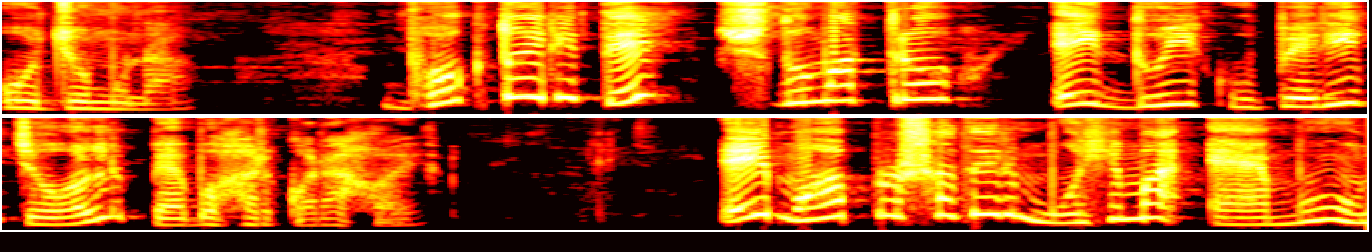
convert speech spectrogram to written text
ও যমুনা। ভোগ তৈরিতে শুধুমাত্র এই দুই কূপেরই জল ব্যবহার করা হয়। এই মহাপ্রসাদের মহিমা এমন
